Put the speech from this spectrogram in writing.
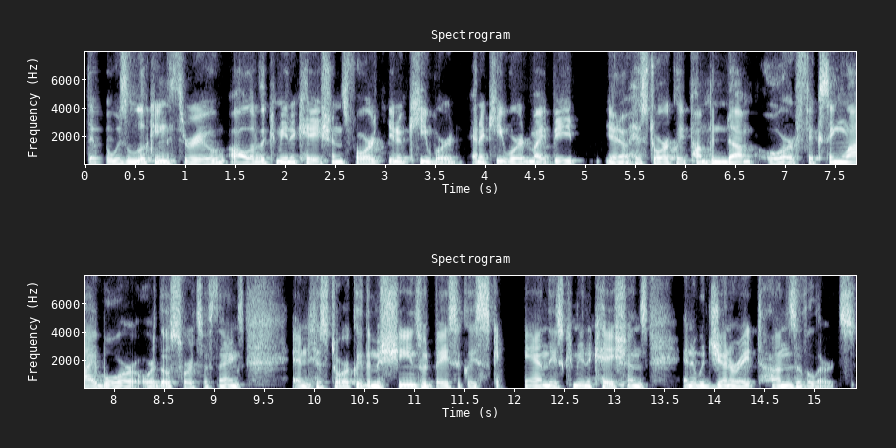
that was looking through all of the communications for, you know, keyword. And a keyword might be, you know, historically pump and dump or fixing LIBOR or those sorts of things. And historically, the machines would basically scan these communications and it would generate tons of alerts.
